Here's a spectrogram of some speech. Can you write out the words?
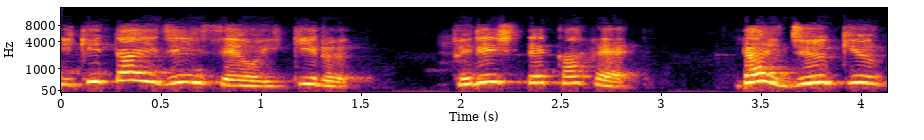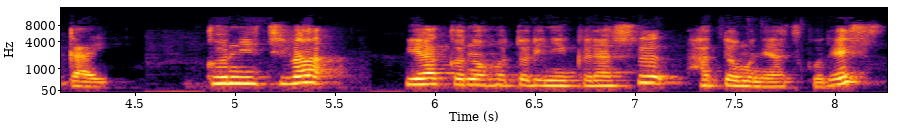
生きたい人生を生きるフェリシテカフェ第19回。こんにちは。琵琶湖のほとりに暮らす鳩宗敦子です。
